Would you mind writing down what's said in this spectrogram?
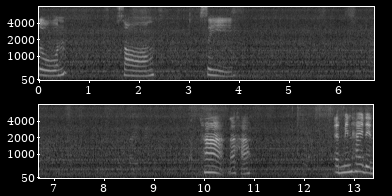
0 2 4 นะคะ แอดมินให้เด่น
